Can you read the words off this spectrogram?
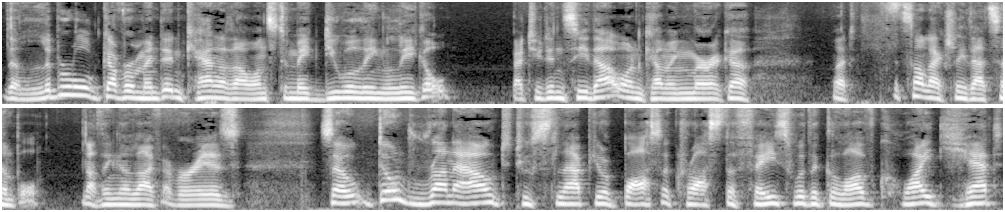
The Liberal government in Canada wants to make dueling legal. Bet you didn't see that one coming, America. But it's not actually that simple. Nothing in life ever is. So don't run out to slap your boss across the face with a glove quite yet.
